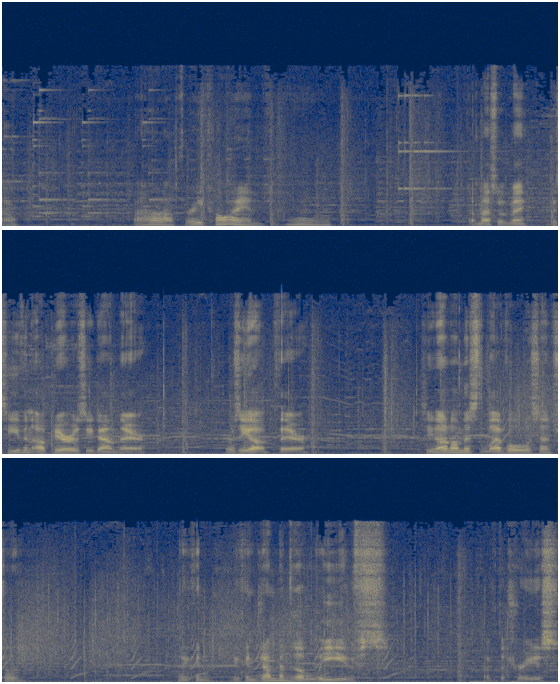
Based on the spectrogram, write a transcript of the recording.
No. Ah, three coins. Mm. Don't mess with me. Is he even up here or is he down there? Or is he up there? Is he not on this level, essentially? You can you can jump into the leaves of the trees.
